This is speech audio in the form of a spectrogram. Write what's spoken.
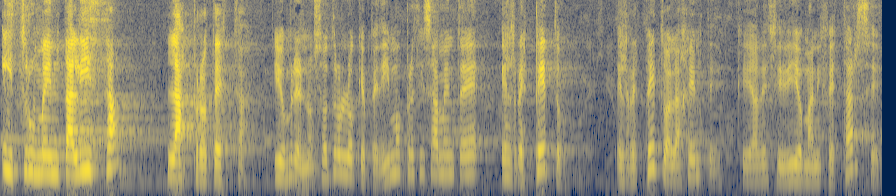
instrumentaliza las protestas. Y hombre, nosotros lo que pedimos precisamente es el respeto, el respeto a la gente que ha decidido manifestarse.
